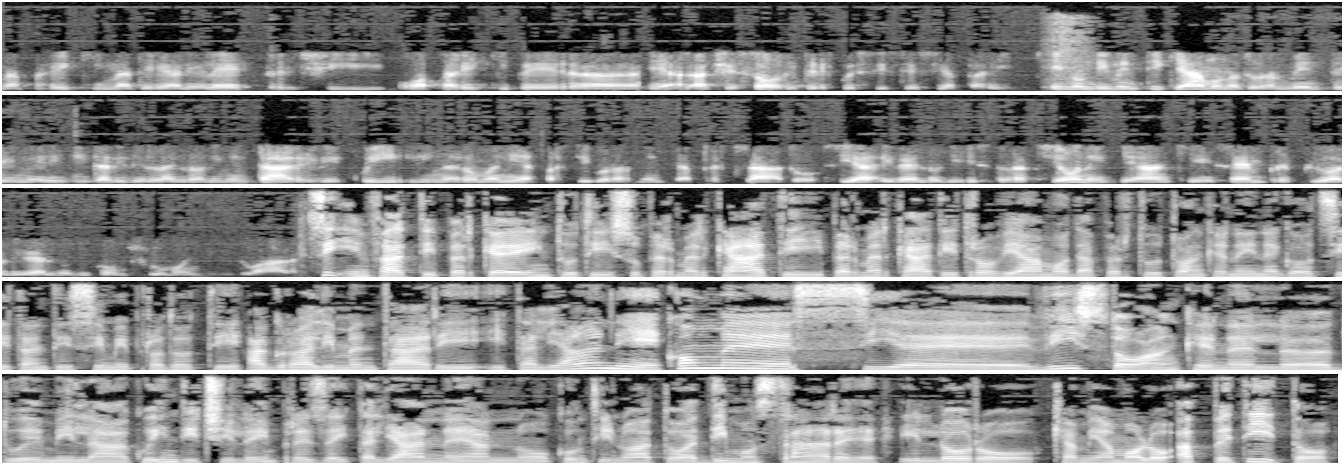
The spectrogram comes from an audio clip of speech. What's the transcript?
apparecchi materiali elettrici o apparecchi per eh, accessori per questi stessi apparecchi. E non dimentichiamo naturalmente il Made in Italy dell'agroalimentare che qui in Romania è particolarmente apprezzato sia a livello di ristorazione che anche sempre più a livello di consumo individuale. Sì, infatti perché in tutti i supermercati, ipermercati troviamo dappertutto anche nei negozi tantissimi prodotti agroalimentari italiani. Come si è visto anche nel 2015 le imprese italiane hanno continuato a dimostrare il loro, chiamiamolo, appetito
